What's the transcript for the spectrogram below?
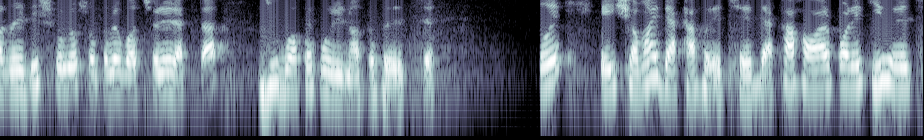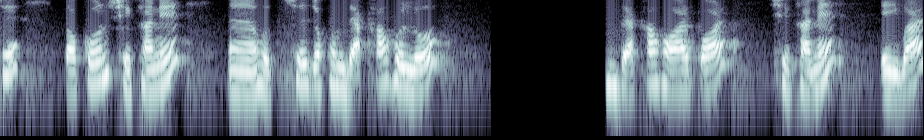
অলরেডি ষোলো সতেরো বছরের একটা যুবকে পরিণত হয়েছে। তো এই সময় দেখা হয়েছে। দেখা হওয়ার পরে কি হয়েছে? তখন সেখানে হচ্ছে যখন দেখা হলো, দেখা হওয়ার পর সেখানে এইবার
